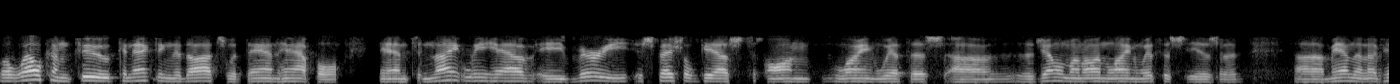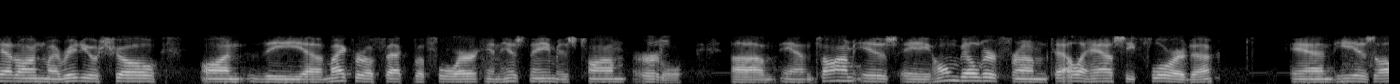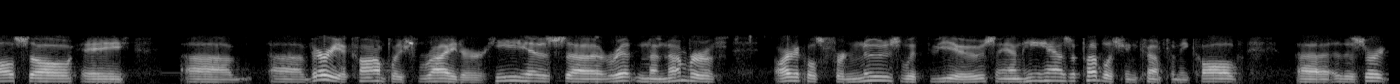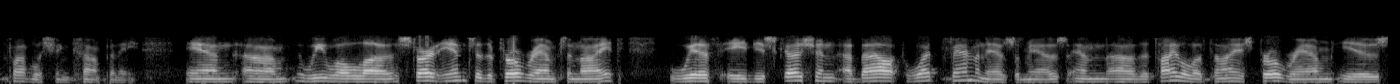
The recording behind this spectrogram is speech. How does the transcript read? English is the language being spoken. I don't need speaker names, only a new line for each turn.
Well, welcome to Connecting the Dots with Dan Happel. And tonight we have a very special guest online with us. Uh, the gentleman online with us is a uh, man that I've had on my radio show on the uh, micro effect before, and his name is Tom Ertl. Um, and Tom is a home builder from Tallahassee, Florida, and he is also a uh, uh, very accomplished writer. He has uh, written a number of articles for News with Views, and he has a publishing company called uh, the Zurich Publishing Company. And um, we will uh, start into the program tonight with a discussion about what feminism is. And uh, the title of tonight's program is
